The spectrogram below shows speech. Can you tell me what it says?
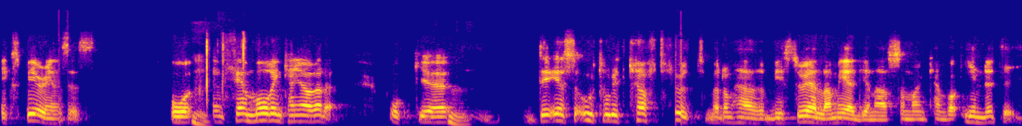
experiences. Och mm. en femåring kan göra det. Och eh, mm. det är så otroligt kraftfullt med de här visuella medierna som man kan vara inuti.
